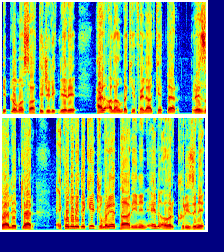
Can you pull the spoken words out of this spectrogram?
diploma sahtecilikleri, her alandaki felaketler, rezaletler, ekonomideki Cumhuriyet tarihinin en ağır krizini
